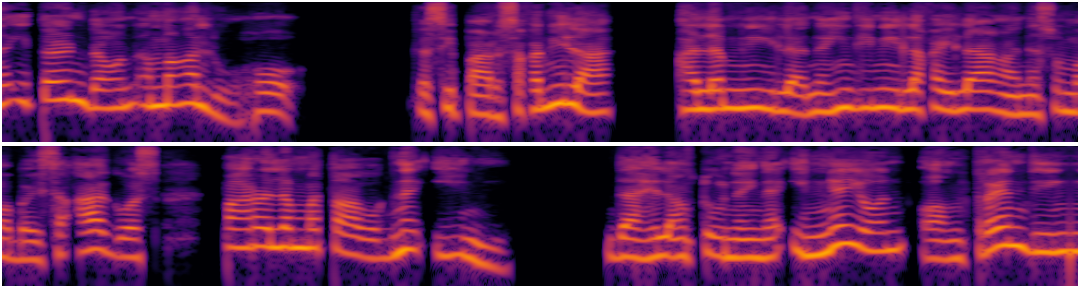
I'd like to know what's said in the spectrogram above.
na i-turn down ang mga luho. Kasi para sa kanila, alam nila na hindi nila kailangan na sumabay sa agos para lang matawag na in. Dahil ang tunay na in ngayon o ang trending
